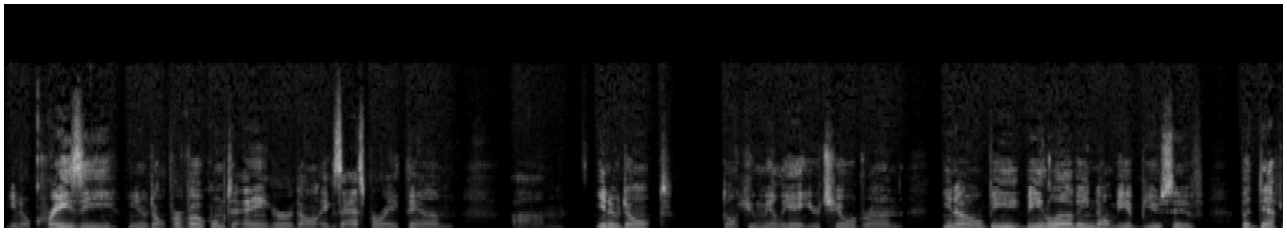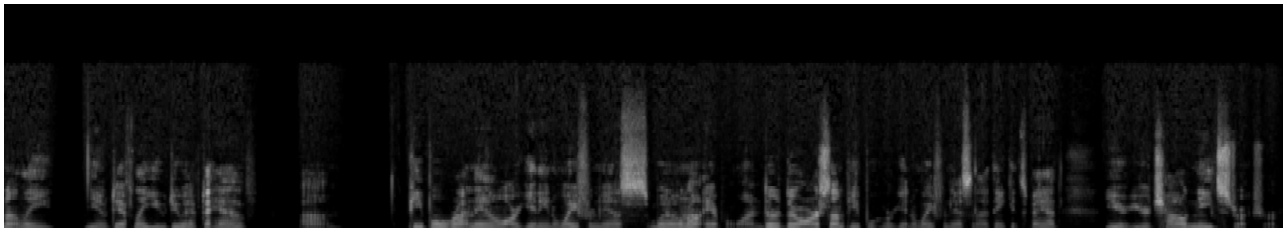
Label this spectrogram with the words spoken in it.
you know crazy. You know, don't provoke them to anger. Don't exasperate them. Um, you know, don't don't humiliate your children. You know, be be loving. Don't be abusive. But definitely, you know, definitely you do have to have um, people right now are getting away from this. Well, not everyone. There, there are some people who are getting away from this, and I think it's bad. Your, your child needs structure.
